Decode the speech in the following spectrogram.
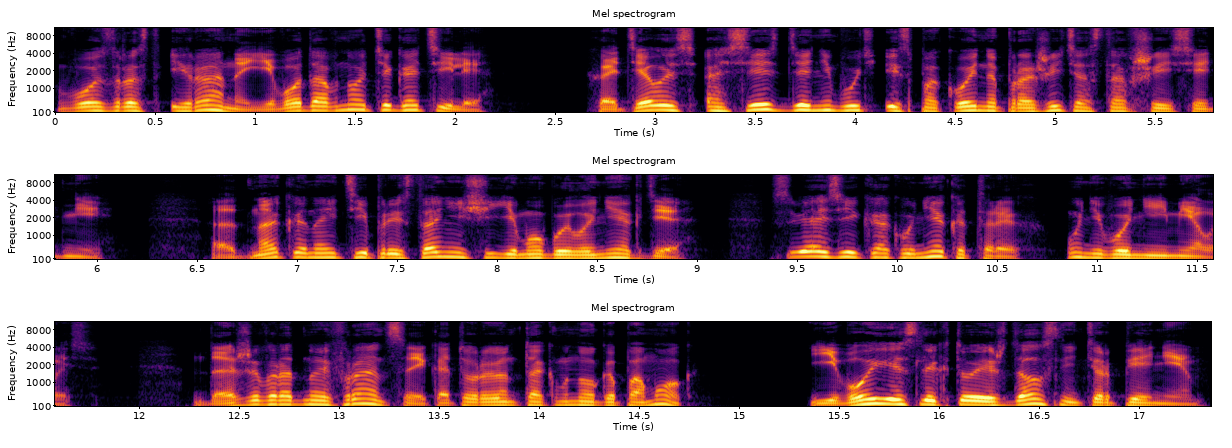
Возраст и раны его давно тяготили. Хотелось осесть где-нибудь и спокойно прожить оставшиеся дни. Однако найти пристанище ему было негде. Связей, как у некоторых, у него не имелось. Даже в родной Франции, которой он так много помог. Его, если кто и ждал с нетерпением,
